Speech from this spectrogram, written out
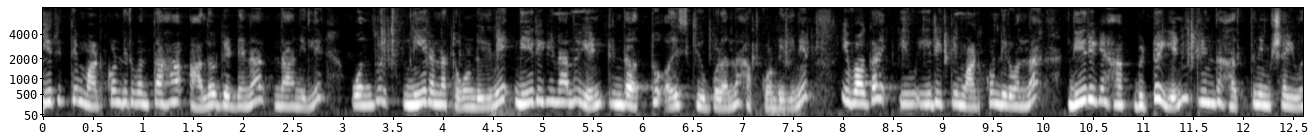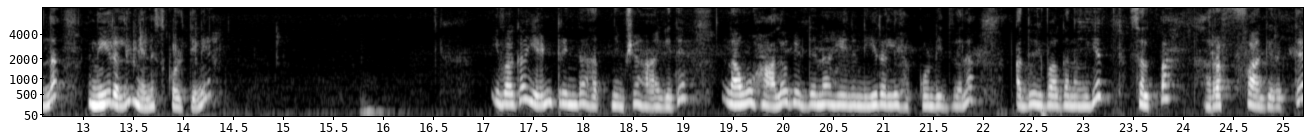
ಈ ರೀತಿ ಮಾಡ್ಕೊಂಡಿರುವಂತಹ ಆಲೂಗೆಡ್ಡೆನ ನಾನಿಲ್ಲಿ ಒಂದು ನೀರನ್ನು ತೊಗೊಂಡಿದ್ದೀನಿ. ನೀರಿಗೆ ನಾನು ಎಂಟರಿಂದ ಹತ್ತು ಐಸ್ ಕ್ಯೂಬ್ಗಳನ್ನು ಹಾಕ್ಕೊಂಡಿದ್ದೀನಿ. ಇವಾಗ ಇವು ಈ ರೀತಿ ಮಾಡ್ಕೊಂಡಿರುವನ್ನ ನೀರಿಗೆ ಹಾಕಿಬಿಟ್ಟು ಎಂಟರಿಂದ ಹತ್ತು ನಿಮಿಷ ಇವನ್ನ ನೀರಲ್ಲಿ ನೆನೆಸ್ಕೊಳ್ತೀನಿ. ಇವಾಗ ಎಂಟರಿಂದ ಹತ್ತು ನಿಮಿಷ ಆಗಿದೆ. ನಾವು ಆಲೂಗೆಡ್ಡೆನ ಏನು ನೀರಲ್ಲಿ ಹಾಕ್ಕೊಂಡಿದ್ವಲ್ಲ, ಅದು ಇವಾಗ ನಮಗೆ ಸ್ವಲ್ಪ ರಫ್ ಆಗಿರುತ್ತೆ.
